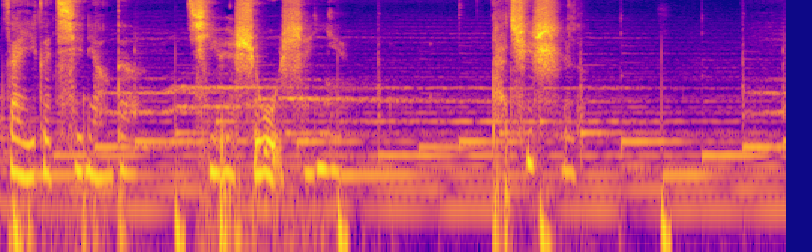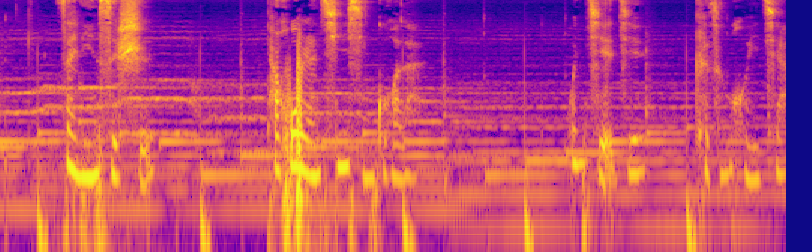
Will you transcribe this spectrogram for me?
在一个凄凉的七月十五深夜，他去世了。在临死时，他忽然清醒过来，问姐姐：“可曾回家？”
